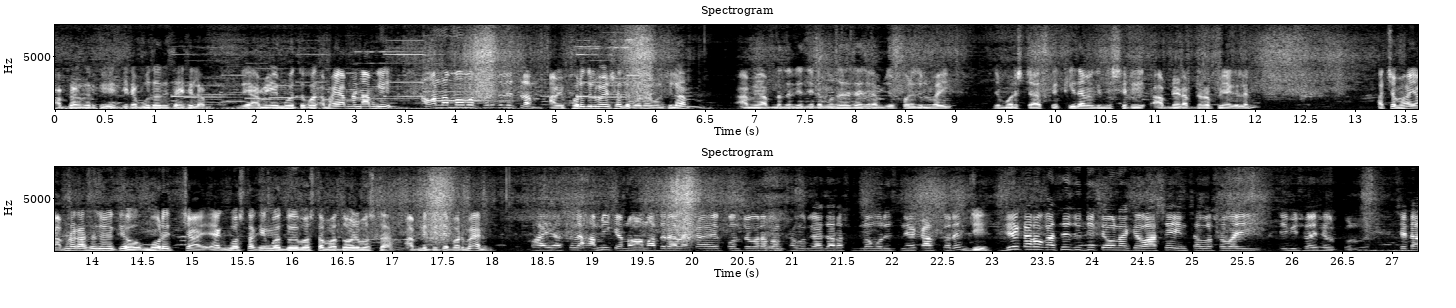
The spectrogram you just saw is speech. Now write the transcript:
আপনাদেরকে যেটা বোঝাতে চাইছিলাম যে আমি এই মুহূর্তে ভাই আপনার নাম কি? আমার নাম মোহাম্মদ ফরিদুল ইসলাম। আমি ফরিদুল ভাইয়ের সাথে কথা বলছিলাম। আমি আপনাদেরকে যেটা বোঝাতে চাইছিলাম যে ফরিদুল ভাই যে মরিচটা আজকে কী দামে কিন্তু সেটি আপডেট আপনারা পেয়ে গেলেন। আচ্ছা ভাই আপনার কাছে যদি কেউ মরিচ চায় এক বস্তা কিংবা দুই বস্তা বা দশ বস্তা আপনি দিতে পারবেন? ভাই আসলে আমি কেন? আমাদের এলাকায় পঞ্চগড় এবং ঠাকুরগাঁয় যারা শুকনো মরিচ নিয়ে কাজ করে জি। যে কারও কাছে যদি কেউ না কেউ আসে ইনশাল্লাহ সবাই এই বিষয়ে হেল্প করবে। সেটা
